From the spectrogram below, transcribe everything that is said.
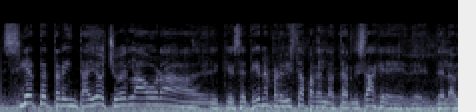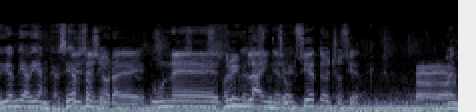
7.38 es la hora eh, que se tiene prevista para el aterrizaje de- de- del avión de Avianca, Sí, ¿cierto? señor, eh, un eh, Dreamliner, un 787. Bueno,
